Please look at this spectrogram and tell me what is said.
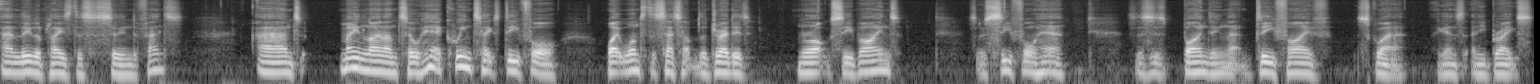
and Leela plays the Sicilian defence. And main line until here, Queen takes D4. White wants to set up the dreaded Maroczy bind. So C4 here this is binding that d5 square against any breaks.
